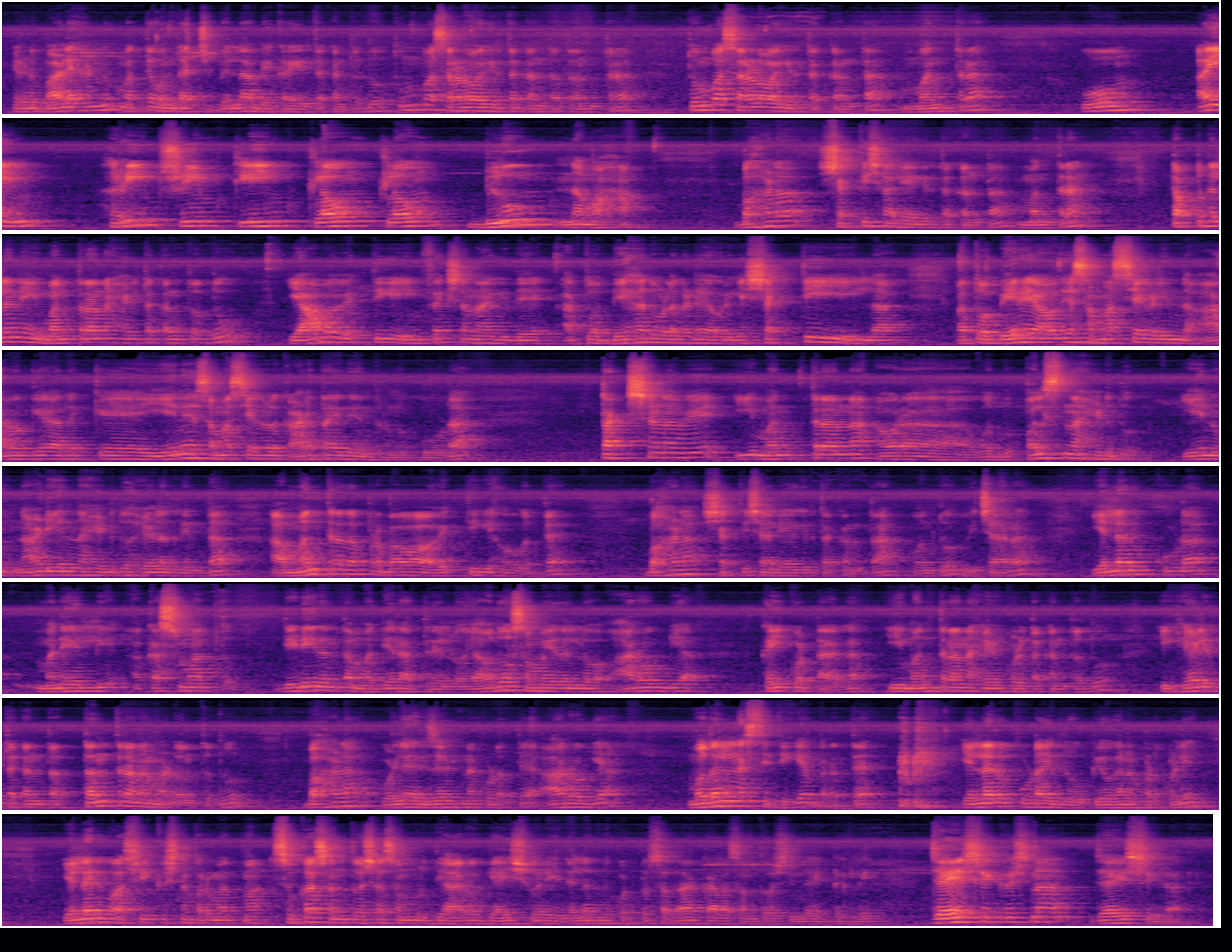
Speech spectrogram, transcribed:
ಎರಡು ಬಾಳೆಹಣ್ಣು, ಮತ್ತು ಒಂದು ಅಚ್ಚು ಬೆಲ್ಲ ಬೇಕಾಗಿರ್ತಕ್ಕಂಥದ್ದು. ತುಂಬ ಸರಳವಾಗಿರ್ತಕ್ಕಂಥ ತಂತ್ರ, ತುಂಬ ಸರಳವಾಗಿರ್ತಕ್ಕಂಥ ಮಂತ್ರ. ಓಂ, ಐಂ, ಹ್ರೀಂ, ಶ್ರೀಂ, ಕ್ಲೀಂ, ಕ್ಲೌಂ ಕ್ಲೌಂ, ಬ್ಲೂಂ ನಮಃ. ಬಹಳ ಶಕ್ತಿಶಾಲಿಯಾಗಿರ್ತಕ್ಕಂಥ ಮಂತ್ರ. ತಪ್ಪದಲ್ಲೇ ಈ ಮಂತ್ರನ ಹೇಳ್ತಕ್ಕಂಥದ್ದು ಯಾವ ವ್ಯಕ್ತಿಗೆ ಇನ್ಫೆಕ್ಷನ್ ಆಗಿದೆ ಅಥವಾ ದೇಹದ ಒಳಗಡೆ ಅವರಿಗೆ ಶಕ್ತಿ ಇಲ್ಲ ಅಥವಾ ಬೇರೆ ಯಾವುದೇ ಸಮಸ್ಯೆಗಳಿಂದ ಆರೋಗ್ಯ ಅದಕ್ಕೆ ಏನೇ ಸಮಸ್ಯೆಗಳು ಕಾಡ್ತಾ ಇದೆ ಅಂದ್ರೂ ಕೂಡ ತಕ್ಷಣವೇ ಈ ಮಂತ್ರನ ಅವರ ಒಂದು ಪಲ್ಸ್ನ ಹಿಡಿದು ಏನು ನಾಡಿಯನ್ನು ಹಿಡಿದು ಹೇಳೋದ್ರಿಂದ ಆ ಮಂತ್ರದ ಪ್ರಭಾವ ಆ ವ್ಯಕ್ತಿಗೆ ಹೋಗುತ್ತೆ. ಬಹಳ ಶಕ್ತಿಶಾಲಿಯಾಗಿರ್ತಕ್ಕಂಥ ಒಂದು ವಿಚಾರ. ಎಲ್ಲರೂ ಕೂಡ ಮನೆಯಲ್ಲಿ ಅಕಸ್ಮಾತ್ ದಿಢೀರಂಥ ಮಧ್ಯರಾತ್ರಿಯಲ್ಲೋ, ಯಾವುದೋ ಸಮಯದಲ್ಲೋ ಆರೋಗ್ಯ ಕೈ ಕೊಟ್ಟಾಗ ಈ ಮಂತ್ರನ ಹೇಳ್ಕೊಳ್ತಕ್ಕಂಥದ್ದು, ಈಗ ಹೇಳಿರ್ತಕ್ಕಂಥ ತಂತ್ರನ ಮಾಡುವಂಥದ್ದು ಬಹಳ ಒಳ್ಳೆಯ ರಿಸಲ್ಟ್ನ ಕೊಡುತ್ತೆ. ಆರೋಗ್ಯ ಮೊದಲನೇ ಸ್ಥಿತಿಗೆ ಬರುತ್ತೆ. ಎಲ್ಲರೂ ಕೂಡ ಇದರ ಉಪಯೋಗನ ಪಡ್ಕೊಳ್ಳಿ. ಎಲ್ಲರಿಗೂ ಆ ಶ್ರೀಕೃಷ್ಣ ಪರಮಾತ್ಮ ಸುಖ, ಸಂತೋಷ, ಸಮೃದ್ಧಿ, ಆರೋಗ್ಯ, ಐಶ್ವರ್ಯ ಇದೆಲ್ಲದನ್ನು ಕೊಟ್ಟು ಸದಾಕಾಲ ಸಂತೋಷದಿಂದ ಇಟ್ಟಿರಲಿ. ಜಯ ಶ್ರೀಕೃಷ್ಣ ಜಯ ಶ್ರೀರಾಧೆ.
